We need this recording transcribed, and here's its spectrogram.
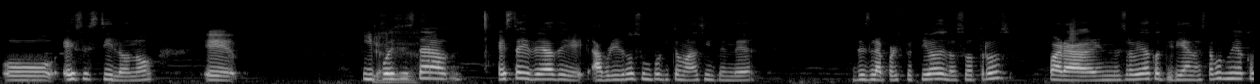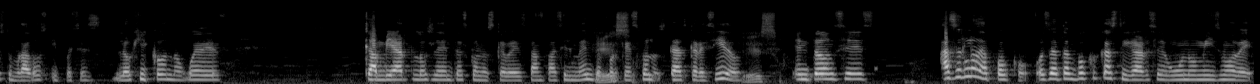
o ese estilo, ¿no? Eh, y pues Esta, esta idea de abrirnos un poquito más y entender desde la perspectiva de los otros para en nuestra vida cotidiana. Estamos muy acostumbrados y pues es lógico, no puedes cambiar los lentes con los que ves tan fácilmente porque es con los que has crecido. Entonces, hacerlo de a poco, o sea, tampoco castigarse uno mismo de,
